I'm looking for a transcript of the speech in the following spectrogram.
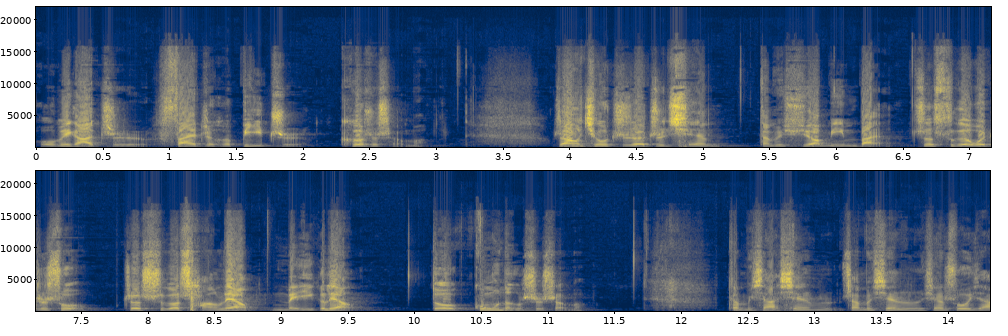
omega 值、phi 值和 b 值各是什么。让求值热之前，咱们需要明白这四个未知数，这四个常量，每一个量的功能是什么。咱们下先，咱们先先说一下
